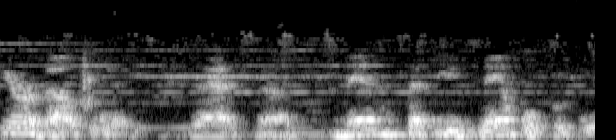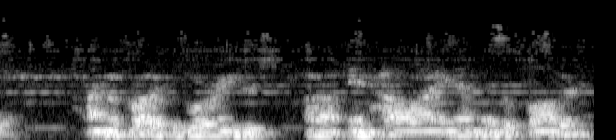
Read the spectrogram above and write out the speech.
care about boys, that uh, men set the example for boys. I'm a product of Royal Rangers, uh, and how I am as a father,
